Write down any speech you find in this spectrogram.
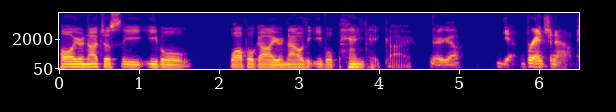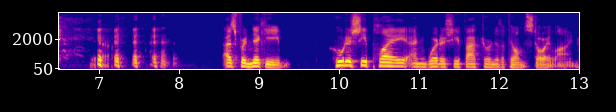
Paul, you're not just the evil waffle guy; you're now the evil pancake guy. There you go. Yeah, branching out. yeah. As for Nikki, who does she play and where does she factor into the film's storyline?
